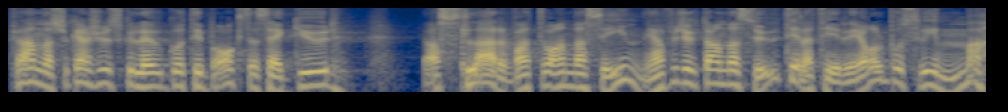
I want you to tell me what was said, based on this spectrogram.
För annars så kanske du skulle gå tillbaka och säga Gud, jag har slarvat och andas in. Jag har försökt andas ut hela tiden. Jag håller på att svimma.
